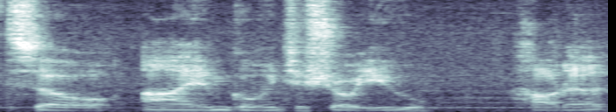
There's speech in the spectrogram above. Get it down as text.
so I'm going to show you how to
